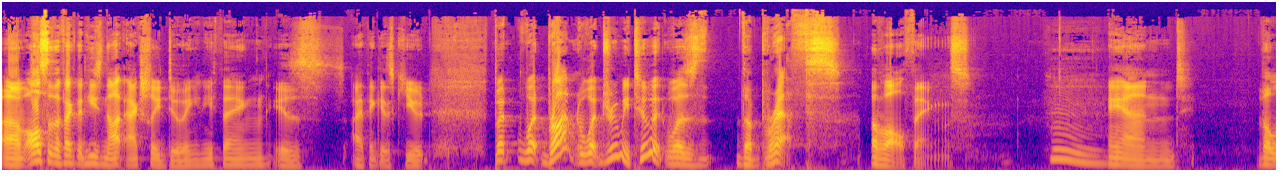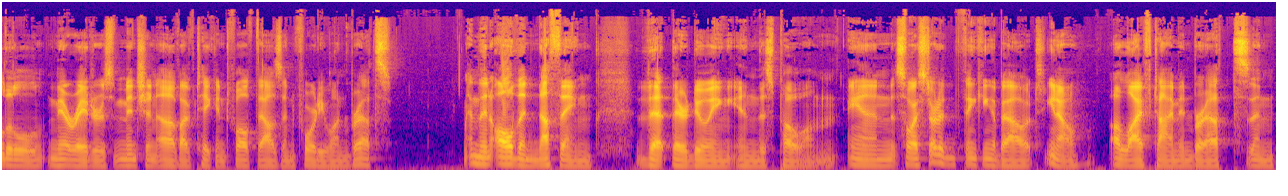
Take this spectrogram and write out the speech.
Um, also, the fact that he's not actually doing anything is, I think, is cute. But what brought what drew me to it was the breaths of all things, and the little narrator's mention of I've taken twelve thousand forty one breaths and then all the nothing that they're doing in this poem. And so I started thinking about, you know, a lifetime in breaths and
